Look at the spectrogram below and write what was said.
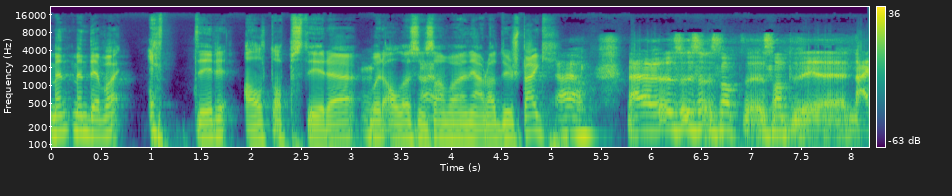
men, men det var etter alt oppstyret hvor alle syntes han var en jævla douchebag. ja, ja. Nei, så, så, sånn at, sånn at eh, Nei,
